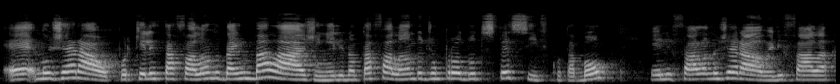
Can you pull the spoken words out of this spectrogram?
é no geral, porque ele está falando da embalagem, ele não está falando de um produto específico, tá bom? Ele fala no geral, ele fala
